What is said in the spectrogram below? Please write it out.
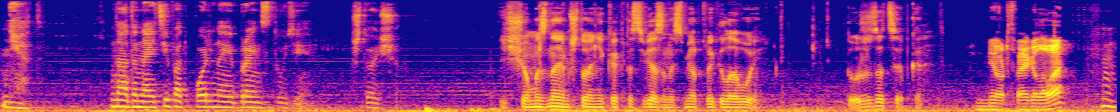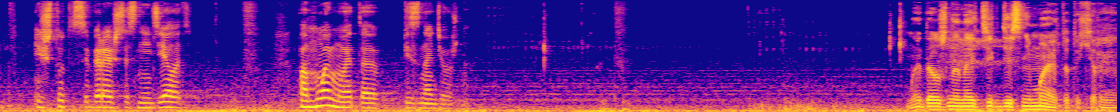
Нет. Надо найти подпольные брейн-студии. Что еще? Еще мы знаем, что они как-то связаны с мертвой головой. Тоже зацепка. Мертвая голова? Хм, и что ты собираешься с ней делать? По-моему, это безнадежно. Мы должны найти, где снимают эту херню.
